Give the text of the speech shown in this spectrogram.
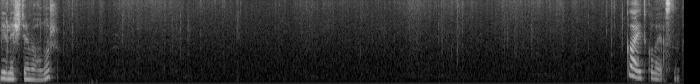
birleştirme olur. Gayet kolay aslında.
